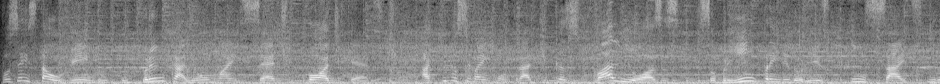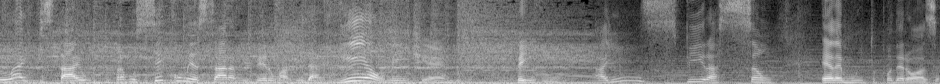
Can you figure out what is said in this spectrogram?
Você está ouvindo o Brancalhão Mindset Podcast. Aqui você vai encontrar dicas valiosas sobre empreendedorismo, insights e lifestyle para você começar a viver uma vida realmente épica. Bem-vindo. A inspiração, ela é muito poderosa.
